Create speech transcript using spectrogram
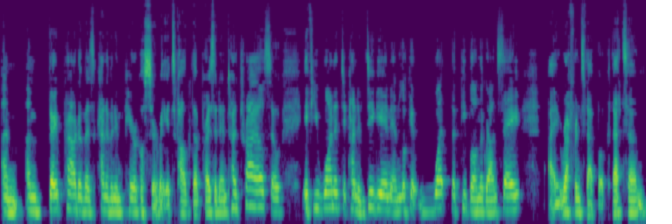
I'm, I'm very proud of as kind of an empirical survey. It's called The President on Trial. So if you wanted to kind of dig in and look at what the people on the ground say, I reference that book. That's um,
